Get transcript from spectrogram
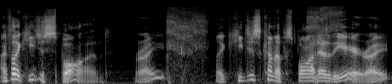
I feel like he just spawned, right? Like he just kind of spawned out of the air, right?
